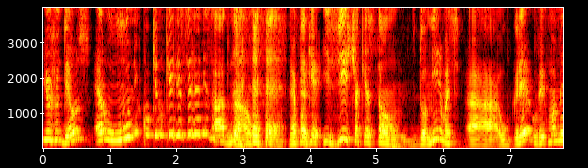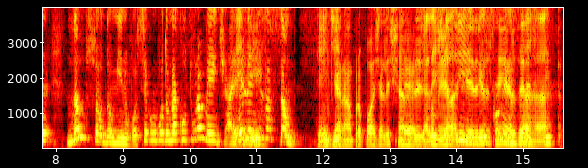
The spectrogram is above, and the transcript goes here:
E os judeus eram o único que não queria ser helenizado. Não. né, porque existe a questão do domínio, mas ah, o grego veio com uma. me- Não só domino você, como vou dominar culturalmente. A helenização. Entendi. Era uma proposta de Alexandre É, desde o começo. Sim, esses desde o reinos, começo. eles... Aham. Então,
